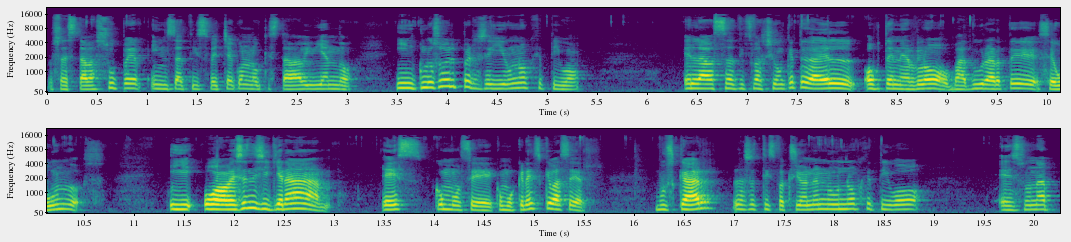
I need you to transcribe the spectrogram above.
o sea, estaba súper insatisfecha con lo que estaba viviendo. Incluso el perseguir un objetivo, la satisfacción que te da el obtenerlo va a durarte segundos. Y, o a veces ni siquiera es como, se, como crees que va a ser. Buscar la satisfacción en un objetivo es una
